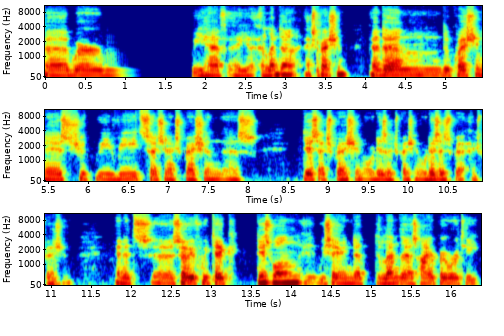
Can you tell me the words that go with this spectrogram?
uh, where we have a, a, lambda expression. And then the question is, should we read such an expression as this expression or this expression or this expression? And it's uh, so if we take this one, we're saying that the lambda has higher priority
